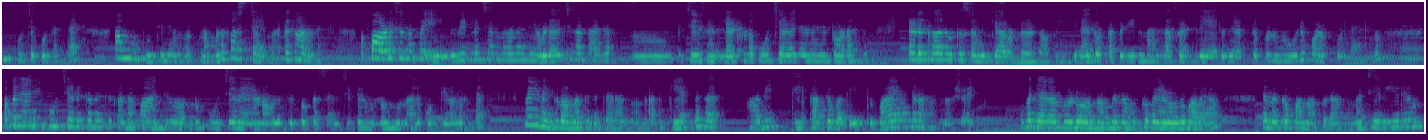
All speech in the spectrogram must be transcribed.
ഈ പൂച്ചക്കൂട്ടന്റെ അമ്മ പൂച്ച നമ്മൾ നമ്മൾ ഫസ്റ്റ് ടൈമായിട്ട് കാണുന്നത് അപ്പോൾ അവിടെ ചെന്നപ്പോൾ ഏത് വീട്ടിൽ ചെന്നാലും എവിടെ വെച്ച് കണ്ടാലും ഇച്ചിരി ഫ്രണ്ട്ലിയായിട്ടുള്ള പൂച്ചയാണ് ഞാൻ അതിനെ തുടങ്ങി എടുക്കാനും ഒക്കെ ശ്രമിക്കാറുണ്ട് കേട്ടോ. അപ്പോൾ ഇതിനെ തൊട്ടപ്പോഴേ ഇത് നല്ല ഫ്രണ്ട്ലി ആയിരുന്നു. എടുത്തപ്പോഴൊന്നും ഒരു കുഴപ്പമില്ലായിരുന്നു. അപ്പോൾ ഞാൻ ഈ പൂച്ച എടുക്കുന്നൊക്കെ കണ്ടപ്പോൾ ആന്റി പറഞ്ഞു പൂച്ച വേണോ? ഇവരിപ്പോൾ പ്രസവിച്ചിട്ടേ ഉള്ളൂ. മൂന്നാൽ കുട്ടികളുണ്ട്. വേണമെങ്കിൽ ഒരെണ്ണത്തിന് തരാൻ പറഞ്ഞു. അത് കേട്ടത് പതി കേൾക്കാത്ത പതി എനിക്ക് ഭയങ്കര സന്തോഷമായി. അപ്പൊ ഞാൻ അമ്മയോട് പറഞ്ഞു അമ്മ നമുക്ക് വേണമെന്ന് പറയാം എന്നൊക്കെ പറഞ്ഞു. അപ്പോഴും അമ്മ ചെറിയൊരു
